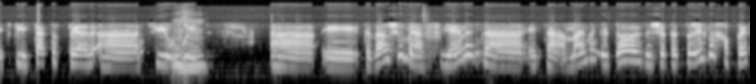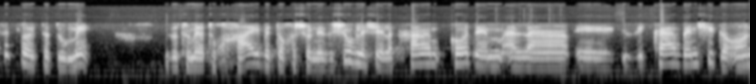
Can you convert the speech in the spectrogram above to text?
את פליטת הפה הציורית. הדבר שמאפיין את, ה, את האמן הגדול זה שאתה צריך לחפש אצלו את הדומה. זאת אומרת, הוא חי בתוך השונה. זה שוב לשאלתך קודם על הזיקה בין שיגעון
